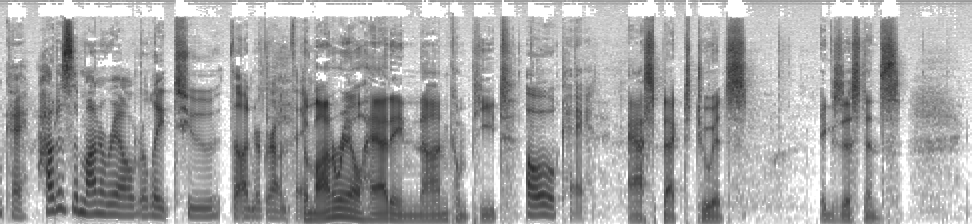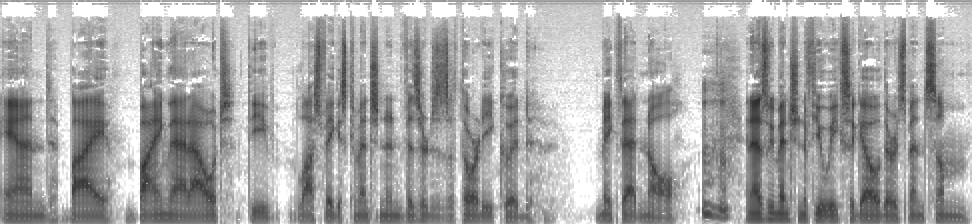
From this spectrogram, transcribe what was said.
Okay. How does the monorail relate to the underground thing? The monorail had a non-compete oh, okay. aspect to its existence. And by buying that out, the Las Vegas Convention and Visitors Authority could make that null. Mm-hmm. And as we mentioned a few weeks ago, there's been some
